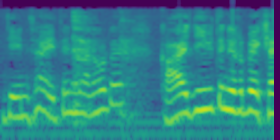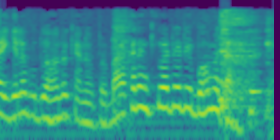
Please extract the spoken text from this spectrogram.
ඒ නිසා එතෙන් යනකොට කාය ජීවිත নিরপেক্ষයි කියලා බුදුහාමුදුරු කියනවා. ප්‍රභාකරන් කිව්වට වඩා බොහොම තමයි.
